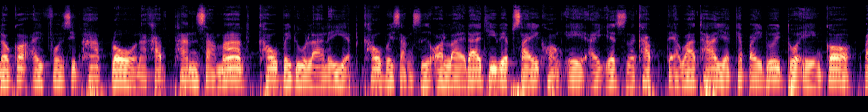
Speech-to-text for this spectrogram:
แล้วก็ iPhone 15 Pro นะครับ ท่านสามารถเข้าไปดูรายละเอียด เข้าไปสั่งซื้อออนไลน์ได้ที่เว็บไซต์ของ AIS นะครับ แต่ว่าถ้าอยากจะไปด้วยตัวเองก็ไป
